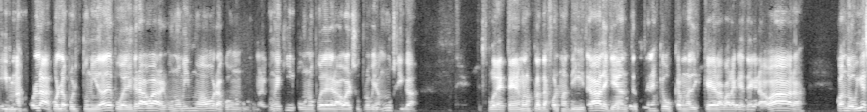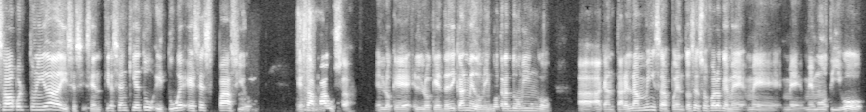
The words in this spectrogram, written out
y más con la, con la oportunidad de poder grabar uno mismo ahora con, con algún equipo, uno puede grabar su propia música. tenemos las plataformas digitales que antes tenías que buscar una disquera para que te grabara cuando vi esa oportunidad y se, sentí esa inquietud y tuve ese espacio, esa pausa en lo que, en lo que es dedicarme domingo tras domingo a, a, cantar en las misas, pues entonces eso fue lo que me, me, me, me, motivó.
